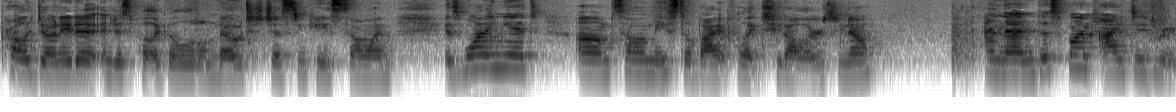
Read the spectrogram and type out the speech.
probably donate it and just put like a little note just in case someone is wanting it. Um, someone may still buy it for like $2, you know? And then this one I did re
